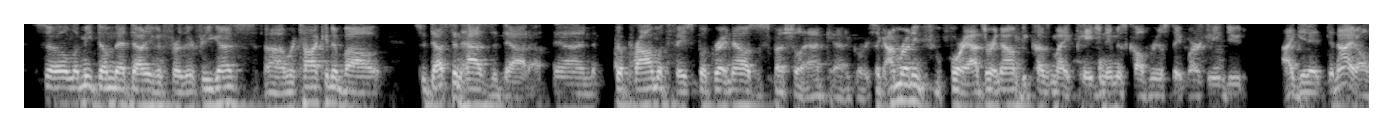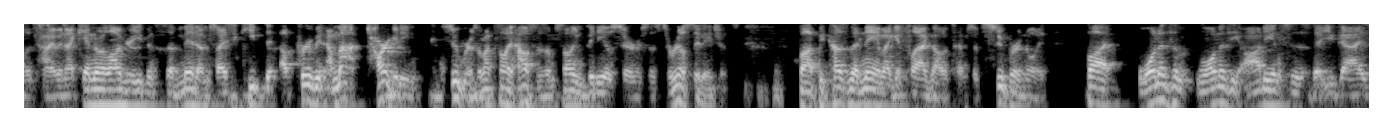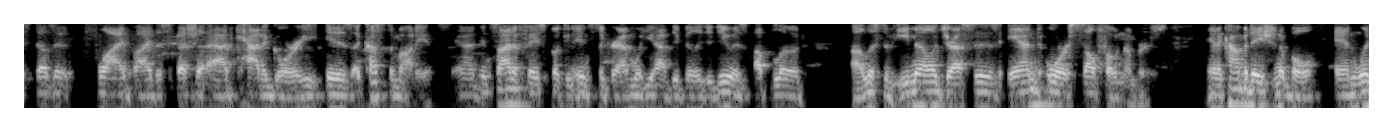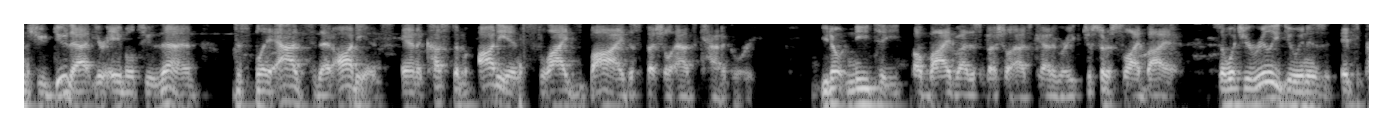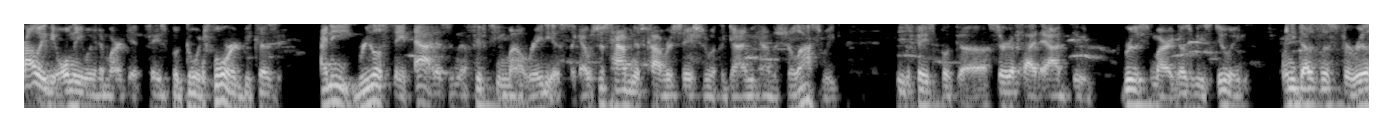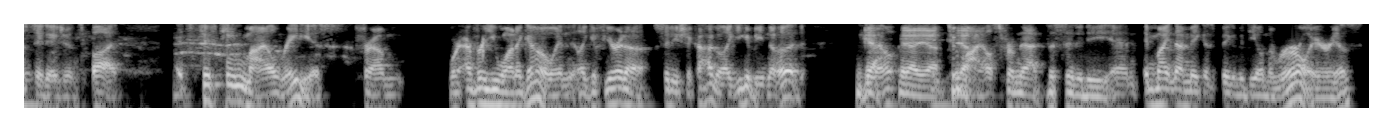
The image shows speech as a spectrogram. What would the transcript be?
So let me dumb that down even further for you guys. Uh, we're talking about so Dustin has the data, and the problem with Facebook right now is the special ad categories. Like I'm running four ads right now because my page name is called Real Estate Marketing Dude. I get it denied all the time, and I can no longer even submit them. So I keep approving. I'm not targeting consumers. I'm not selling houses. I'm selling video services to real estate agents. But because of the name, I get flagged all the time. So it's super annoying. But one of the one of the audiences that you guys doesn't fly by the special ad category is a custom audience. And inside of Facebook and Instagram, what you have the ability to do is upload a list of email addresses and or cell phone numbers and a combination of both. And once you do that, you're able to then display ads to that audience, and a custom audience slides by the special ads category. You don't need to abide by the special ads category, you just sort of slide by it. So, what you're really doing is it's probably the only way to market Facebook going forward because any real estate ad is in a 15 mile radius. Like, I was just having this conversation with a guy we had on the show last week. He's a Facebook uh, certified ad dude, really smart, knows what he's doing. And he does this for real estate agents, but it's 15 mile radius from wherever you want to go. And like if you're in a city, Chicago, like you could be in the hood, you yeah, know, yeah, yeah, two yeah. miles from that vicinity, and it might not make as big of a deal in the rural areas,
